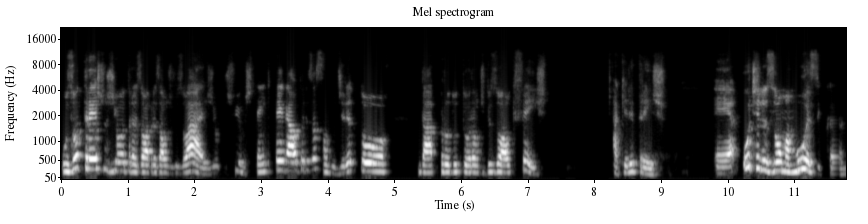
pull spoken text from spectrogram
usou trechos de outras obras audiovisuais, de outros filmes, tem que pegar a autorização do diretor, da produtora audiovisual que fez aquele trecho. É, utilizou uma música,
